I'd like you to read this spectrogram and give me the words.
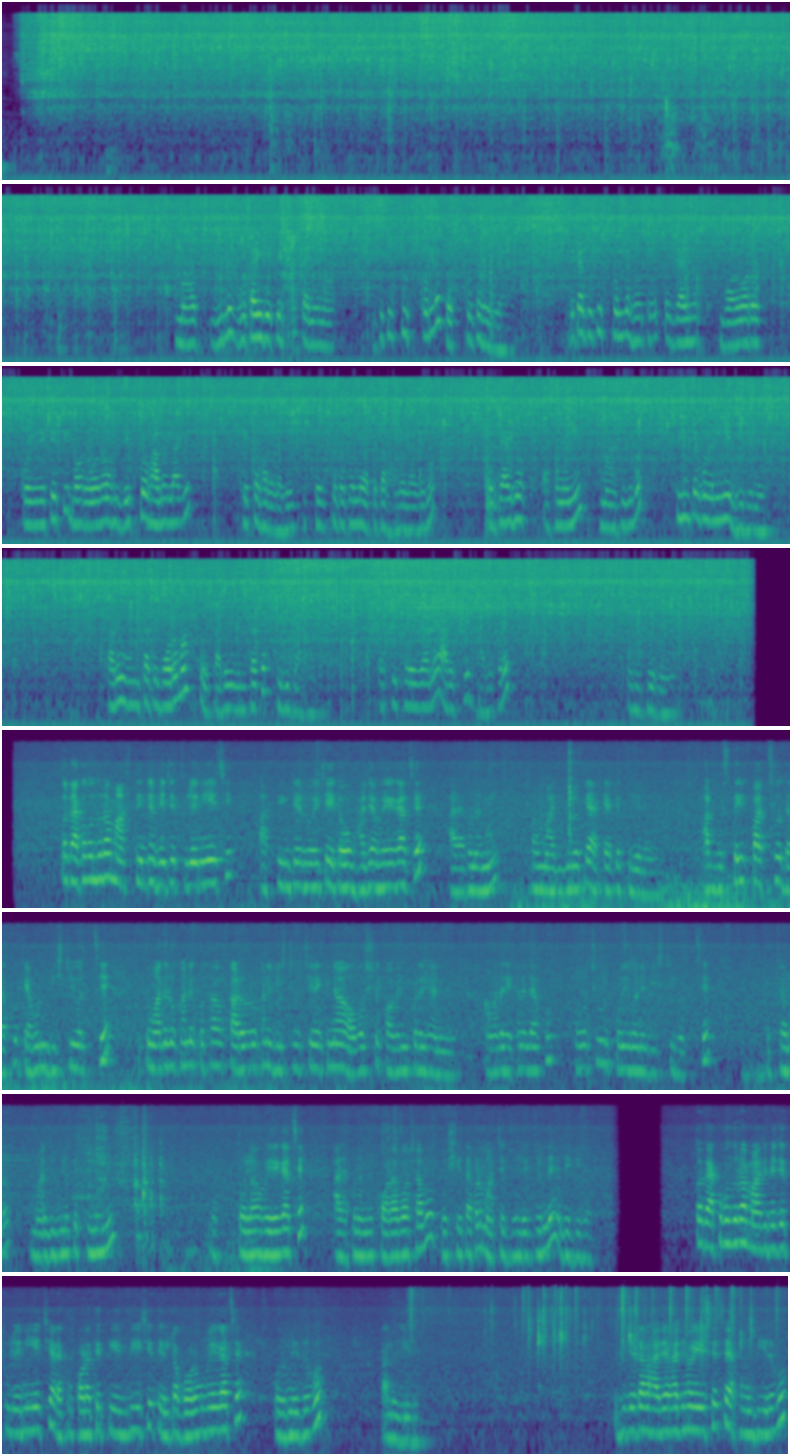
মাছগুলো গোটাই রেখেছি, কেননা দু পিস করলে তো ছোটো হয়ে যাবে। এটা দু পিস করলে হতো, তো যাই হোক, বড়ো বড়ো করে রেখেছি, বড় বড় দেখতেও ভালো লাগে। খেতেও ভালো লাগে একটু ছোটো ছোটো করলে অতটা ভালো লাগে না। তো যাই হোক, এখন আমি মাছগুলো তিনটে করে নিয়ে ভেজে নিই তাহলে উল্টাতে বড় মাছ তো, তাহলে উল্টাতে সুবিধা হবে ঠিক হয়ে গেলে আর একটু ভালো করে উল্টে দেবো। তো দেখো বন্ধুরা, মাছ তিনটে ভেজে তুলে নিয়েছি। আর তিনটে রয়েছে, এটাও ভাজা হয়ে গেছে। আর এখন আমি সব মাছগুলোকে একে একে তুলে নেব। আর বুঝতেই পারছ, দেখো কেমন বৃষ্টি হচ্ছে। তোমাদের ওখানে কোথাও, কারোর ওখানে বৃষ্টি হচ্ছে নাকি না, অবশ্যই কমেন্ট করে জানিও। আমাদের এখানে দেখো প্রচুর পরিমাণে বৃষ্টি হচ্ছে। চলো, মাছগুলোকে তুলে নিই। তোলা হয়ে গেছে। আর এখন আমি কড়া বসাবো, বসিয়ে তারপর মাছের ঝোলের জন্য রেডি হবে। তো দেখো বন্ধুরা, মাছ ভেজে তুলে নিয়েছি। আর এখন কড়াতে তেল দিয়েছি, তেলটা গরম হয়ে গেছে। ফোড়নে দেবো কালো জিরে। জিরেটা ভাজা ভাজা হয়ে এসেছে, এখন দিয়ে দেবো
